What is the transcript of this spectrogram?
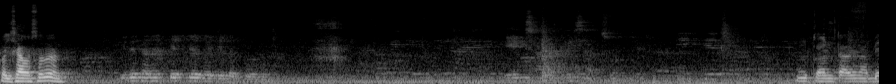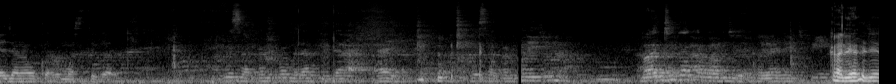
પૈસા વસૂલો ને? એટલે તને કઈ લખતો હતો હું કંટાળીના બે જણા હું કરું મસ્તી કરું. કર્યા છે.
